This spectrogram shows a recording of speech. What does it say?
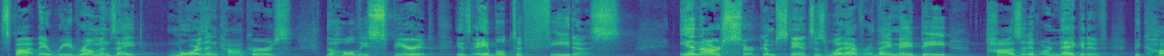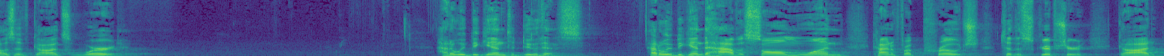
spot, they read Romans 8. More than conquerors, the Holy Spirit is able to feed us in our circumstances, whatever they may be, positive or negative, because of God's Word. How do we begin to do this? How do we begin to have a Psalm 1 kind of approach to the scripture? God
